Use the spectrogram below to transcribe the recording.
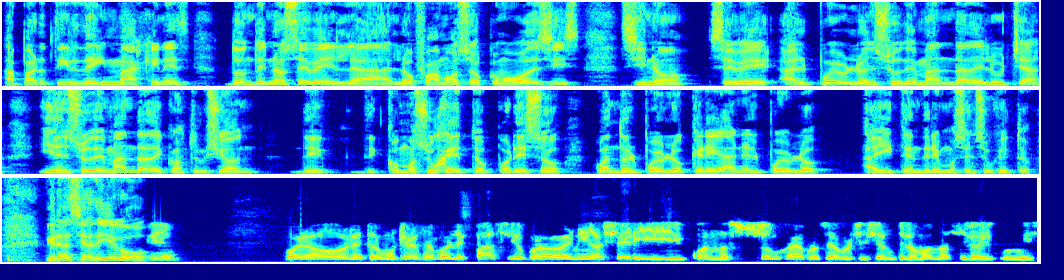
a partir de imágenes donde no se ve la, los famosos, como vos decís, sino se ve al pueblo en su demanda de lucha y en su demanda de construcción. De, como sujeto, por eso cuando el pueblo crea en el pueblo, ahí tendremos el sujeto. Gracias, Diego. Bueno, Néstor, muchas gracias por el espacio, por haber venido ayer y cuando surja la próxima proyección te lo mando así lo difundís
